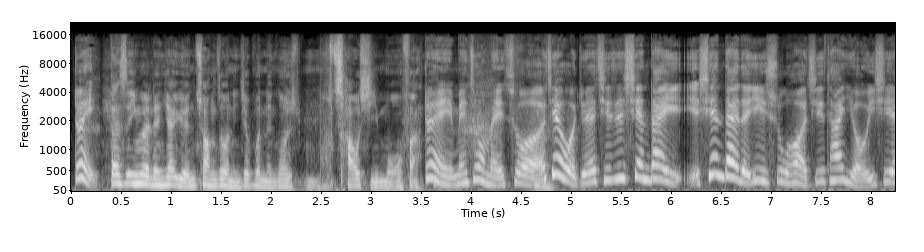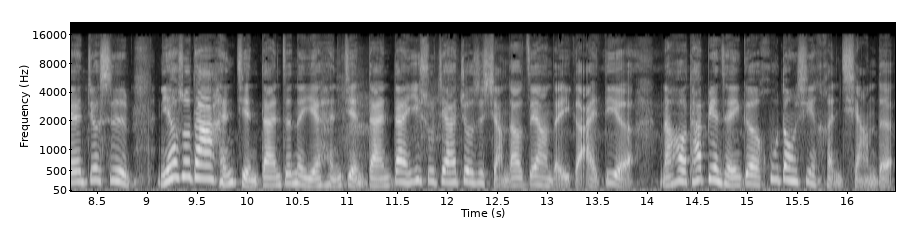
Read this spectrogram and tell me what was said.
对，但是因为人家原创作，你就不能够抄袭模仿。对，没错，没错。而且我觉得，其实现代现代的艺术哈，其实它有一些就是你要说它很简单，真的也很简单，但艺术家就是想到这样的一个 idea，然后它。变变成一个互动性很强的，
